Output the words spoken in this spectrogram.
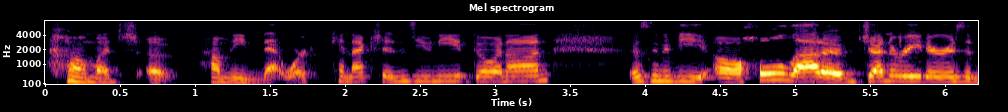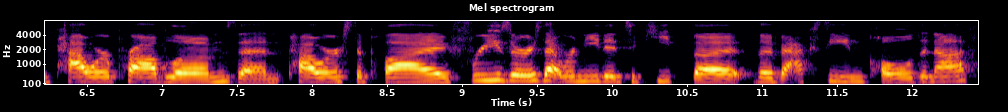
how much of how many network connections you need going on. There's going to be a whole lot of generators and power problems and power supply freezers that were needed to keep the the vaccine cold enough.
